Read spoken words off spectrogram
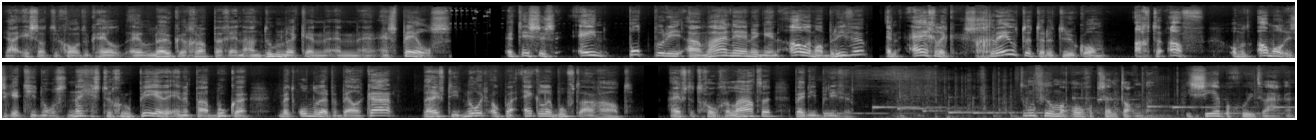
ja, is dat gewoon natuurlijk heel, heel leuk en grappig en aandoenlijk en, en, en speels. Het is dus één potpourri aan waarnemingen in allemaal brieven. En eigenlijk schreeuwt het er natuurlijk om achteraf. Om het allemaal eens een keertje nog eens netjes te groeperen in een paar boeken met onderwerpen bij elkaar. Daar heeft hij nooit ook maar enkele behoefte aan gehad. Hij heeft het gewoon gelaten bij die brieven. Toen viel mijn oog op zijn tanden, die zeer begroeid waren.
